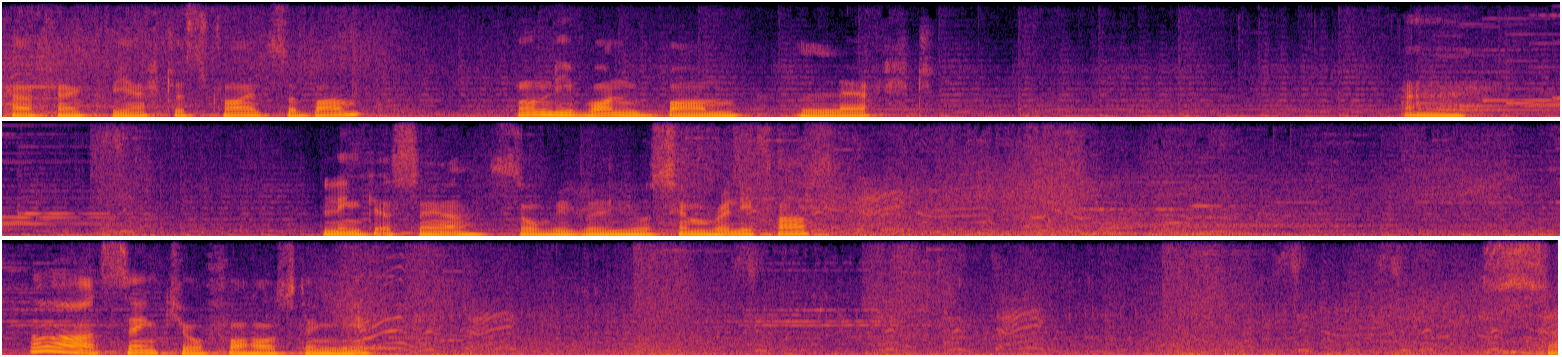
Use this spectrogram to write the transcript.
Perfect, we have destroyed the bomb. Only one bomb left. Uh, Link is there, so we will use him really fast. Ah, thank you for hosting me. So...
